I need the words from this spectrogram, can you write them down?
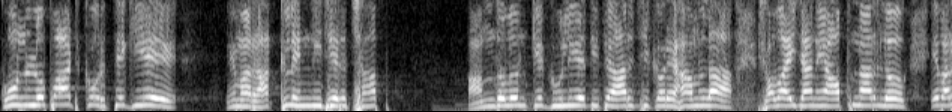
কোন লোপাট করতে গিয়ে এমা রাখলেন নিজের ছাপ? আন্দোলনকে গুলিয়ে দিতে আর্জি করে হামলা। সবাই জানে আপনার লোক। এবার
